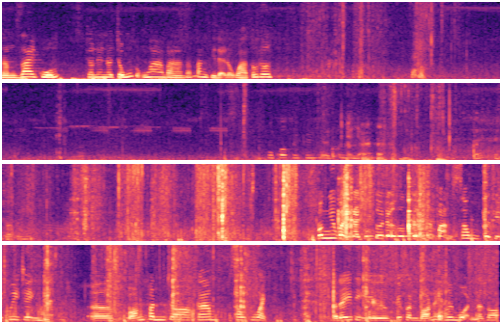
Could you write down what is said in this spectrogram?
nằm dai cuống cho nên nó chống rụng hoa và nó tăng tỷ lệ đậu quả tốt hơn Cô có cái- cái- cái thuốc nhẹ nhàng. Đấy, để cho tôi- Vâng như vậy là chúng tôi đã hướng dẫn các bạn xong về cái quy trình ờ, bón phân cho cam sau thu hoạch. Ở đây thì cái phần bón này hơi muộn là do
